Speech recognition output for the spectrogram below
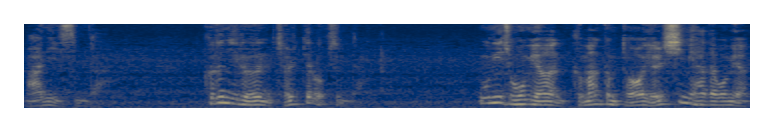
많이 있습니다. 그런 일은 절대로 없습니다. 운이 좋으면 그만큼 더 열심히 하다 보면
